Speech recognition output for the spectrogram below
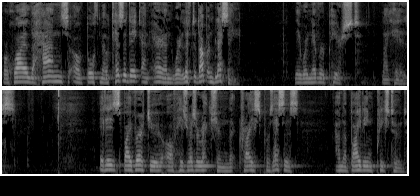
for while the hands of both Melchizedek and Aaron were lifted up in blessing, they were never pierced like his. It is by virtue of his resurrection that Christ possesses an abiding priesthood,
